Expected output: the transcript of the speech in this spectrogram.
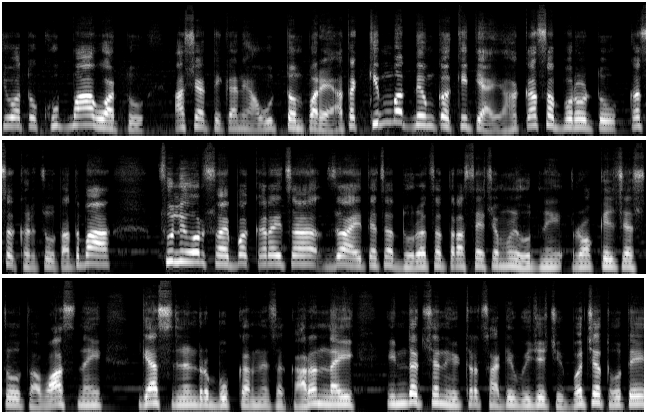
किंवा तो खूप महाग वाटतो अशा ठिकाणी हा उत्तम पर्याय. आता किंमत नेमकं किती आहे? हा कसा परवडतो? कसं खर्च होतो? आता बा चुलीवर स्वयंपाक करायचा जो आहे त्याचा धुराचा त्रास याच्यामुळे होत नाही रॉकेलच्या स्टोवचा वास नाही गॅस सिलेंडर बुक करण्याचं कारण नाही इंडक्शन हिटरसाठी विजेची बचत होते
